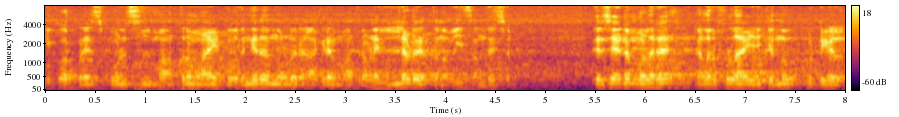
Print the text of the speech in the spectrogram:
ഈ കോർപ്പറേറ്റ് സ്കൂൾസിൽ മാത്രമായിട്ട് ഒതുങ്ങരുതെന്നുള്ളൊരു ആഗ്രഹം മാത്രമാണ് എല്ലായിടും എത്തണം ഈ സന്ദേശം. തീർച്ചയായിട്ടും വളരെ കളർഫുള്ളായിരിക്കുന്നു കുട്ടികൾ.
